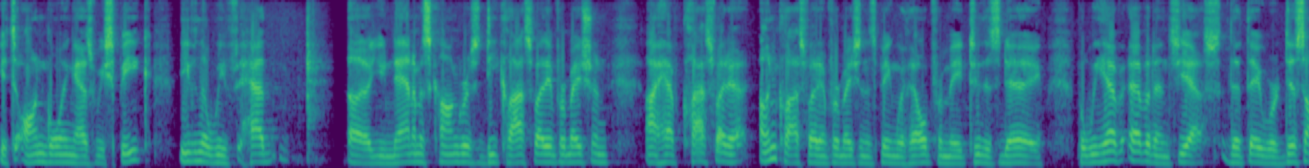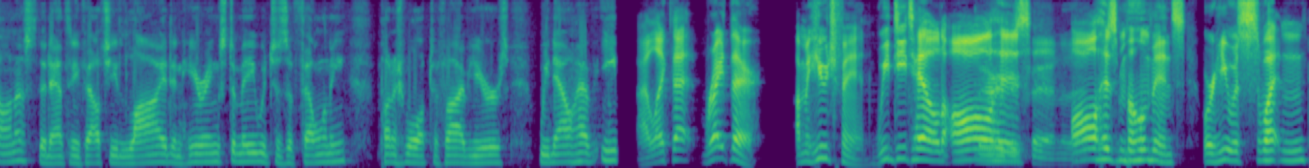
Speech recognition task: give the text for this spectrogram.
It's ongoing as we speak. Even though we've had a unanimous Congress declassify the information, I have classified, unclassified information that's being withheld from me to this day. But we have evidence, yes, that they were dishonest, that Anthony Fauci lied in hearings to me, which is a felony, punishable up to five years. We now have. E- I like that right there. I'm a huge fan. We detailed all Very his all his moments where he was sweating.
